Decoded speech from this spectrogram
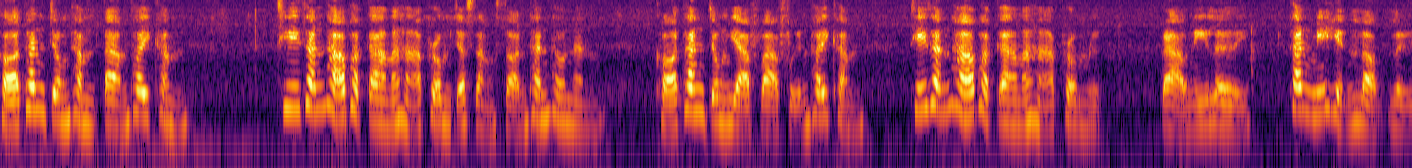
ขอท่านจงทำตามถ้อยคำที่ท่านเท้าพกามหาพรหมจะสั่งสอนท่านเท่านั้น ขอท่านจงอย่าฝ่าฝืนถ้อยคำที่ท่านเท้าผกามหาพรหมกล่าวนี้เลย ท่านมิเห็นหรอกหรือ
